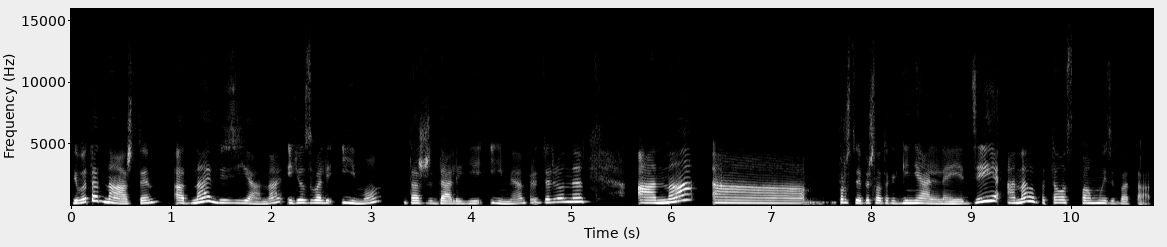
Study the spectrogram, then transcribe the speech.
И вот однажды одна обезьяна, ее звали Имо, даже дали ей имя определенное, она, а, просто пришла такая гениальная идея, она попыталась помыть батат.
